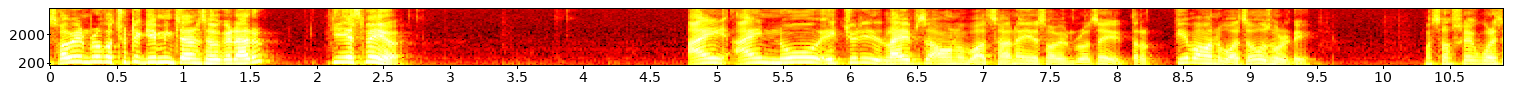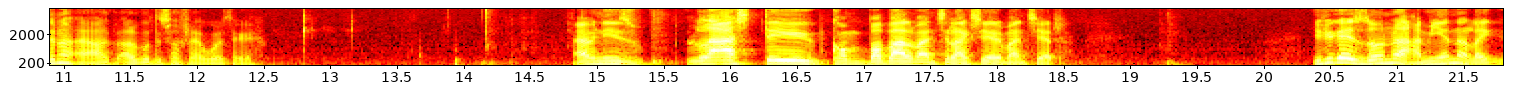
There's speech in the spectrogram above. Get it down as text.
सबिन ब्रोको छुट्टै गेमिङ च्यानल छ हो केटाहरू? कि यसमै हो? I I know actually live चाहिँ आउनु भएको छ होइन यो सबिन ब्रो चाहिँ तर केमा आउनु भएको छ हौ सोल्टे म सब्सक्राइब गरेको छैन अर्को अर्को दिन सब्सक्राइब गरेको थिएँ क्या मिन इज लास्टै कम बबाल मान्छे लाग्छ यार मान्छे यार इफ यु गाइज जाउँ न हामी होइन लाइक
